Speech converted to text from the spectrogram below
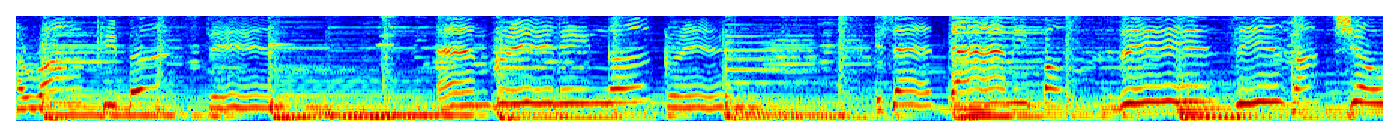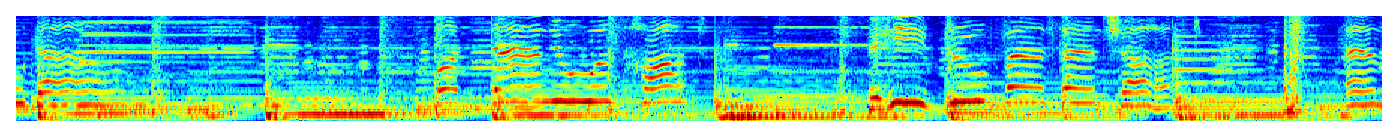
A rocky burst in and grinning a grin. he said, showdown. But Daniel was hot. He drew fast and shot. And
